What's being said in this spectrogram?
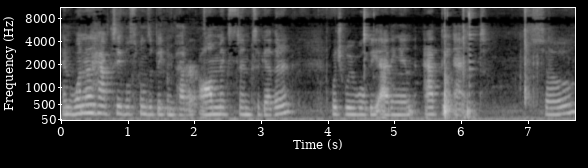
and one and a half tablespoons of baking powder, all mixed in together, which we will be adding in at the end. So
